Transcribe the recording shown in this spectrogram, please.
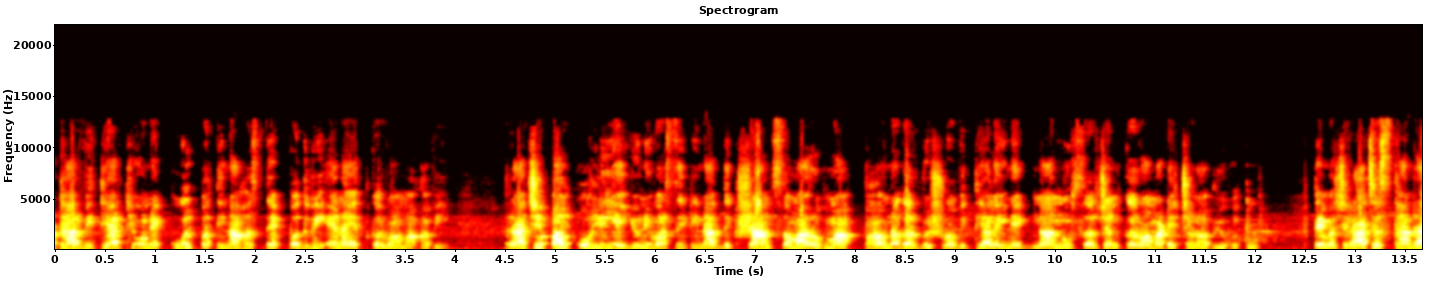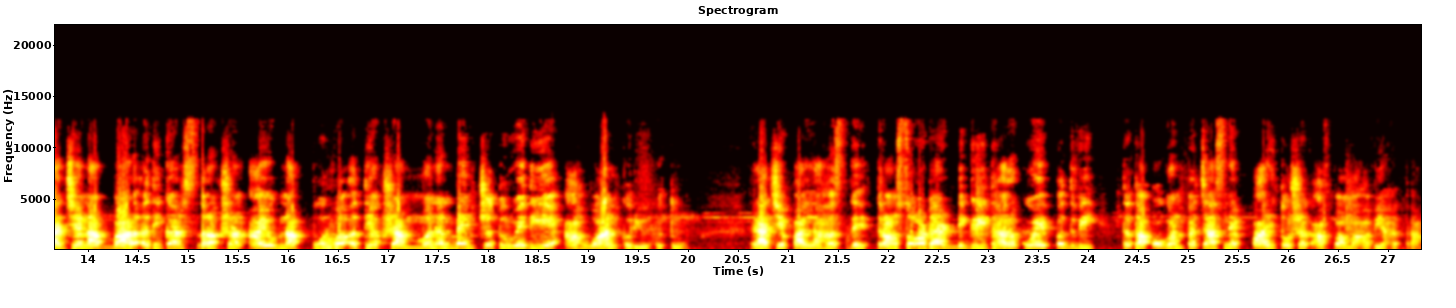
અઢાર વિદ્યાર્થીઓને કુલપતિના હસ્તે પદવી એનાયત કરવામાં આવી. રાજ્યપાલ કોહલીએ યુનિવર્સિટીના દીક્ષાંત સમારોહમાં ભાવનગર વિશ્વવિદ્યાલયને જ્ઞાનનું સર્જન કરવા માટે જણાવ્યું હતું તેમજ રાજસ્થાન રાજ્યના બાળ અધિકાર સંરક્ષણ આયોગના પૂર્વ અધ્યક્ષા મનનબેન ચતુર્વેદીએ આહવાન કર્યું હતું રાજ્યપાલના હસ્તે ત્રણસો અઢાર ડિગ્રી ધારકોએ પદવી તથા ઓગણપચાસ ને પારિતોષક આપવામાં આવ્યા હતા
